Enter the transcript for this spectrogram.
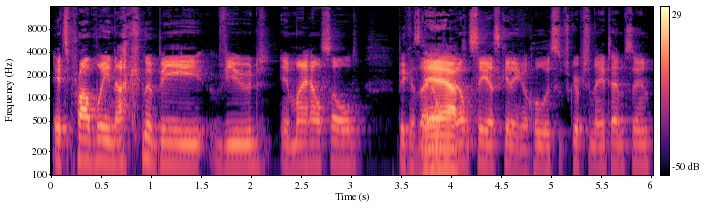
It's probably not going to be viewed in my household because I don't. I don't see us getting a Hulu subscription anytime soon.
